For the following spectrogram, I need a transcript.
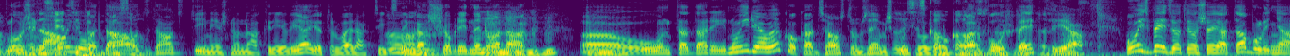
gluži nav. Jo daudz, daudz ķīniešu nonāk Krievijā, jo tur vairāk cits oh. nekas šobrīd nenonāk. Mm -hmm. uh, un tad arī nu, ir jau kaut kādas austrumu zemes, nu, kur kaut kas var būt. Bet, jā. Un visbeidzot, jau šajā tabuliņā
